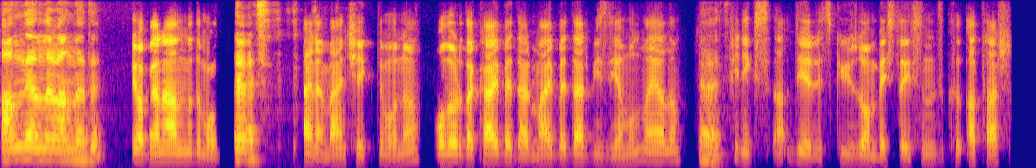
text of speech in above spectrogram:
anlayanlar anladı. Yok ben anladım o. Evet. Aynen ben çektim onu. Olur da kaybeder, maybeder biz yamulmayalım. Evet. Phoenix diğer riski 115 sayısını atar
